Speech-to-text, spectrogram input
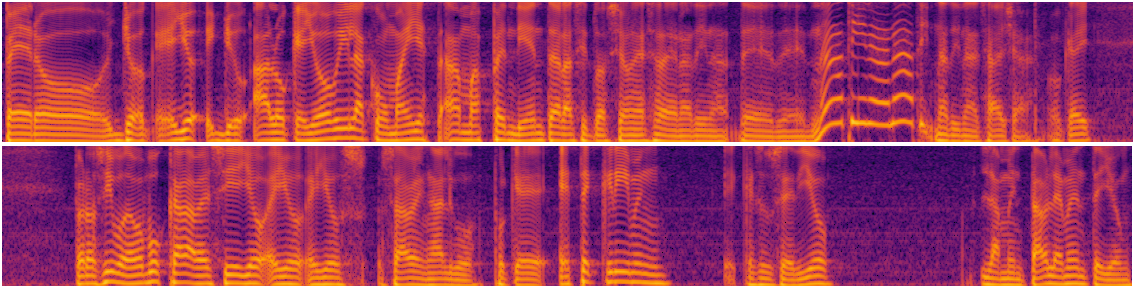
Pero yo, yo, yo a lo que yo vi, la Comay estaba más pendiente a la situación esa de Natina, de, de Natina, Natina, Natina Chacha, ¿ok? Pero sí, podemos buscar a ver si ellos, ellos, ellos saben algo. Porque este crimen eh, que sucedió, lamentablemente, John,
